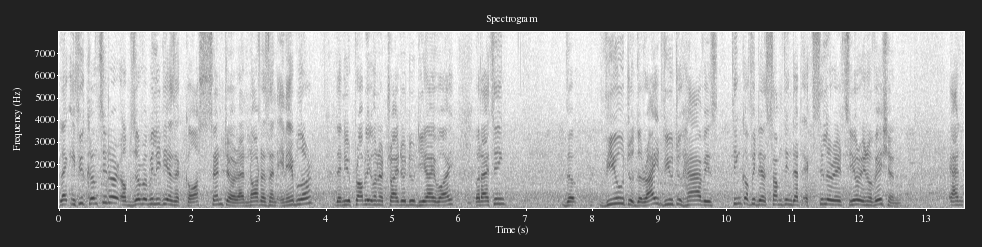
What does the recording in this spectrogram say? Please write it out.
like if you consider observability as a cost center and not as an enabler, then you're probably going to try to do DIY. But I think the view to, the right view to have is think of it as something that accelerates your innovation. And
